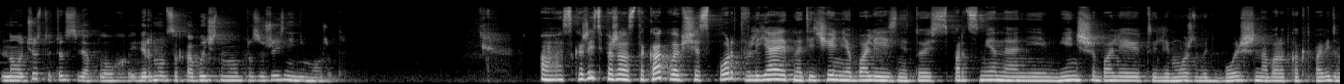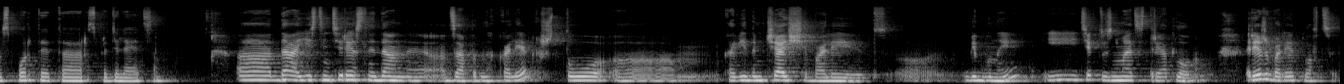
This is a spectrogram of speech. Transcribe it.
но чувствует он себя плохо и вернуться к обычному образу жизни не может. А скажите, пожалуйста, как вообще спорт влияет на течение болезни? То есть спортсмены, они меньше болеют или, может быть, больше, наоборот, как-то по видам спорта это распределяется? А, да, есть интересные данные от западных коллег, что а, ковидом чаще болеют а, бегуны и те, кто занимается триатлоном. Реже болеют пловцы.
